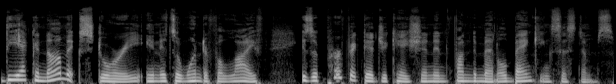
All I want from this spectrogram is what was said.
The economic story in It's a Wonderful Life is a perfect education in fundamental banking systems.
